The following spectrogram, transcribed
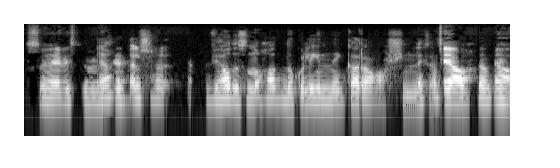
Så jeg liksom ja, ellers Vi hadde, sånn, hadde noe lignende i garasjen, liksom. Ja, Ja. ja.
